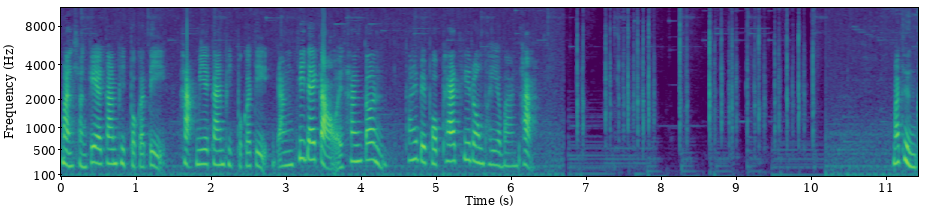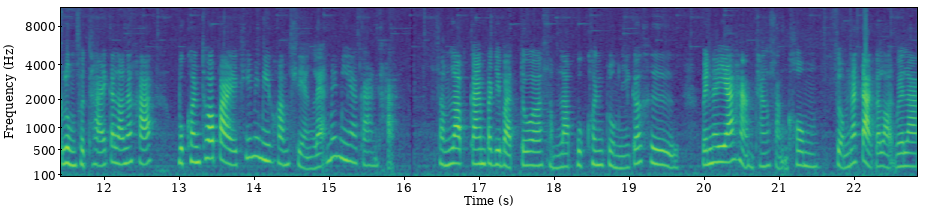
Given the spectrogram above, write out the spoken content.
หมั่นสังเกตอาการผิดปกติ หากมีอาการผิดปกติ ดังที่ได้กล่าวไว้ข้างต้นก็ให้ไปพบแพทย์ที่โรงพยาบาลค่ะ มาถึงกลุ่มสุดท้ายกันแล้วนะคะ บุคคลทั่วไปที่ไม่มีความเสี่ยงและไม่มีอาการค่ะสำหรับการปฏิบัติตัวสำหรับบุคคลกลุ่มนี้ก็คือ เว้นระยะห่างทางสังคม สวมหน้ากากตลอดเวลา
